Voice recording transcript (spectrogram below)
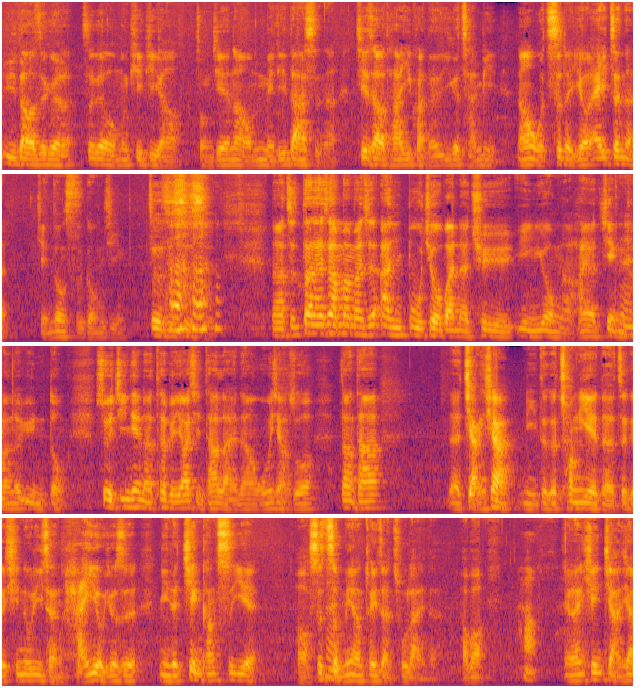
遇到这个这个我们 Kiki 啊总监呢，我们美丽大使呢介绍他一款的一个产品，然后我吃了以后，哎，真的减重十公斤，这个是事实。那这大家上慢慢是按部就班的去运用了，还有健康的运动。所以今天呢，特别邀请他来呢，我们想说让他呃讲一下你这个创业的这个心路历程，还有就是你的健康事业哦是怎么样推展出来的，好不好？好，来先讲一下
